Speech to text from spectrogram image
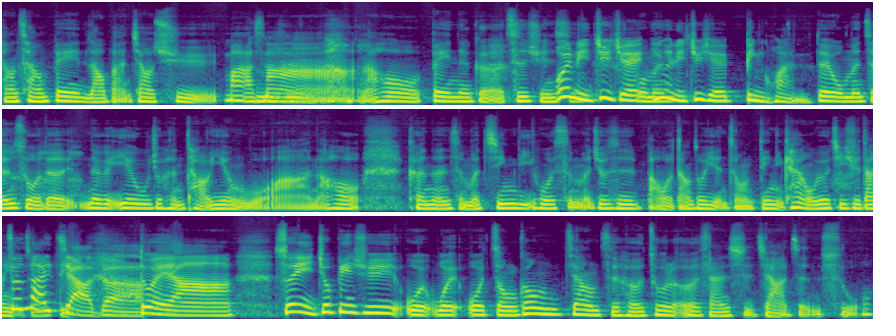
常常被老板叫去骂骂，然后被那个咨询，因 为你拒绝，因为你拒绝病患，对我们诊所的那个业务就很讨厌我啊。然后可能什么经理或什么，就是把我当做眼中钉。你看我又继续当眼中钉，假的？对啊，所以就必须我我我总共这样子合作了二三十家诊所。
